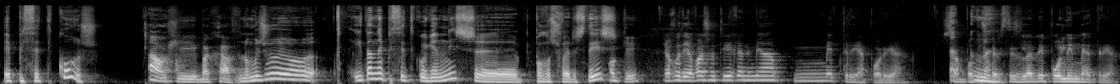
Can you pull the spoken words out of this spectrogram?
επιθετικός. Α, όχι, back half. Νομίζω ε, ήταν επιθετικογενής ε, ποδοσφαιριστής. Οκ. Έχω διαβάσει ότι έκανε μια μέτρια πορεία. Σαν Ε, ποδοσφαιριστής, δηλαδή πολύ μέτρια.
